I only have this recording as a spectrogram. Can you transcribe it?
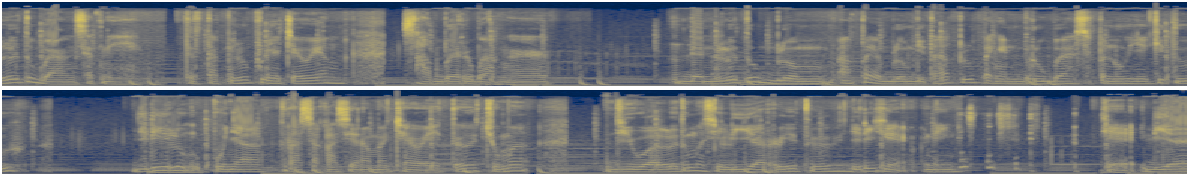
lu tuh bangsat nih. Tetapi lu punya cewek yang sabar banget. Dan lu tuh belum apa ya, belum di tahap lu pengen berubah sepenuhnya gitu. Jadi lu punya rasa kasih sama cewek itu cuma jiwa lu tuh masih liar gitu. Jadi kayak mending kayak dia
